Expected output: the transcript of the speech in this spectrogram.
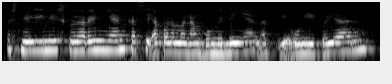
Tapos nilinis ko na rin yan kasi ako naman ang bumili yan at iuwi ko yan.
